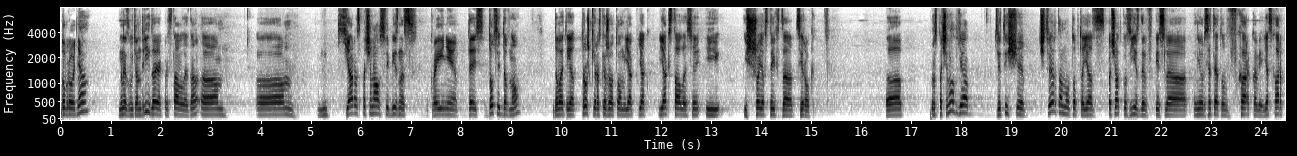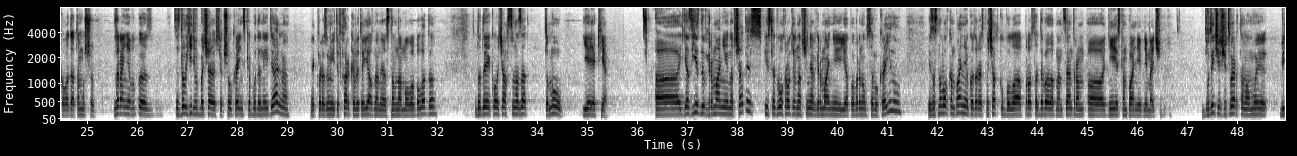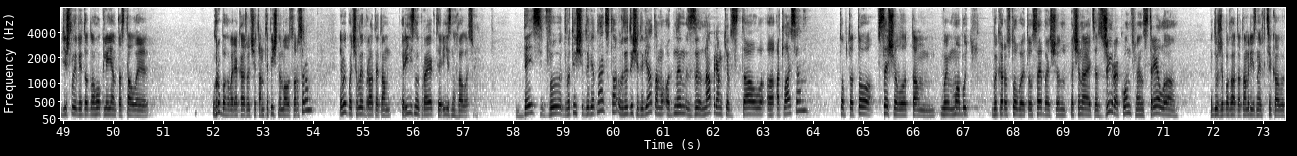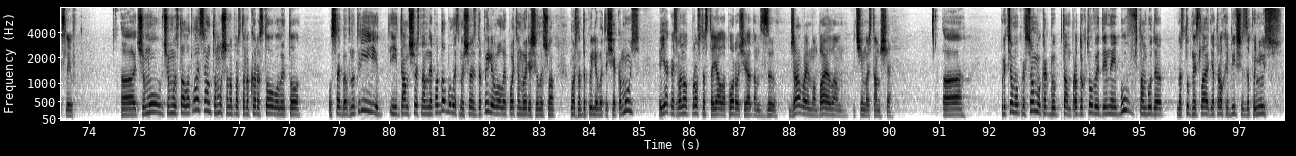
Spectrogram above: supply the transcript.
Доброго дня. Мене звуть Андрій, да, як представили. Да? Е, е, я розпочинав свій бізнес в Україні десь досить давно. Давайте я трошки розкажу о тому, як, як, як сталося і, і що я встиг за ці роки. Е, розпочинав я в 2004-му, тобто я спочатку з'їздив після університету в Харкові. Я з Харкова, да, тому що зарані е, заздалегідь вибачаюсь, якщо українська буде не ідеальна. Як ви розумієте, в Харкові то явно не основна мова була до, до деякого часу назад, тому є як є. Е, я з'їздив в Германію навчатись. Після двох років навчання в Германії я повернувся в Україну і заснував компанію, яка спочатку була просто девелопмент-центром однієї з компаній в Німеччині. У 2004-му ми відійшли від одного клієнта, стали, грубо говоря кажучи, там типічним аутсорсером, і ми почали брати там різні проекти, різні галузі. Десь в 2019, в 2009-му одним з напрямків став е, Atlassian. Тобто, то все, що там ви, мабуть, використовуєте у себе, що починається з Jira, Confluence, Trello і дуже багато там різних цікавих слів. Е, Чому, чому став Atlassian? Тому що ми просто використовували то у себе внутрі, і, і там щось нам не подобалось, ми щось допилювали, потім вирішили, що можна допилювати ще комусь. І якось воно просто стояло поруч рядом з Java, мобайлом і чимось там ще. При цьому, при всьому, як би там продуктовий DNA був, там буде наступний слайд, я трохи більше зупинюсь,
